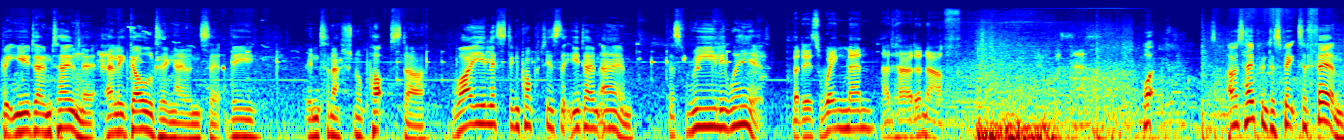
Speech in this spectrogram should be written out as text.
but you don't own it. Ellie Goulding owns it, the international pop star. Why are you listing properties that you don't own? That's really weird. But his wingmen had heard enough. What? I was hoping to speak to Finn.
